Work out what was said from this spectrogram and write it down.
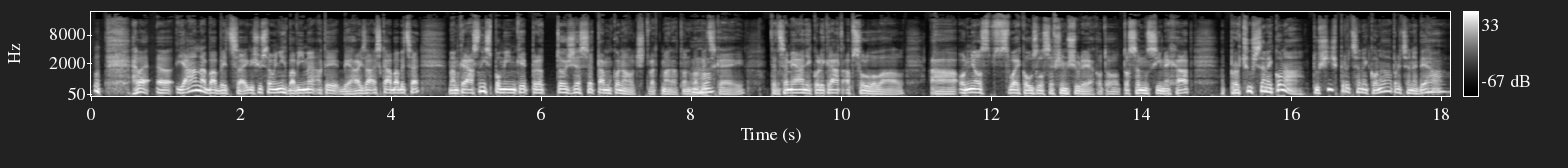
Hele, eh, já na Babice, když už se o nich bavíme a ty běháš za SK Babice, mám krásné vzpomínky, protože se tam konal čtvrtmaraton Mhm. babický. Ten jsem já několikrát absolvoval a on měl svoje kouzlo se všem všude, jako to, to se musí nechat. Proč už se nekoná? Tušíš, proč se nekoná, proč se neběhá?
